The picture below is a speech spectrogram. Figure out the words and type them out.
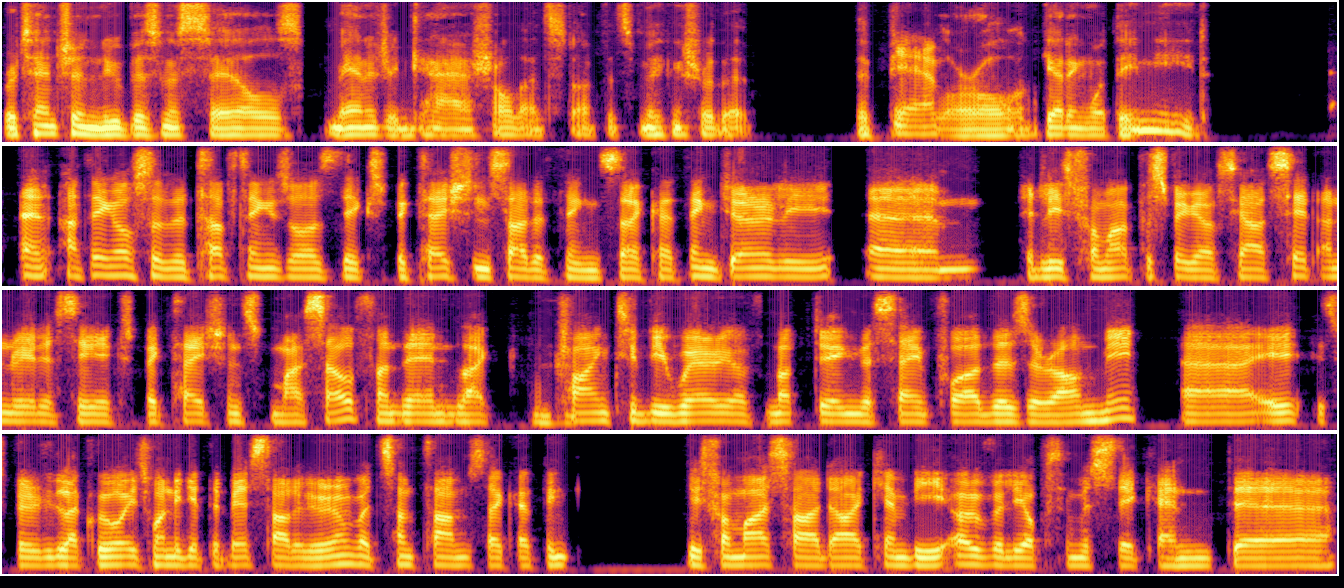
retention, new business sales, managing cash, all that stuff. It's making sure that, that people yeah. are all getting what they need. And I think also the tough thing as well is the expectation side of things. Like I think generally, um, at least from my perspective, I've set unrealistic expectations for myself and then like mm-hmm. trying to be wary of not doing the same for others around me. Uh, it, it's very like we always want to get the best out of everyone, but sometimes like I think least from my side, I can be overly optimistic and, uh,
